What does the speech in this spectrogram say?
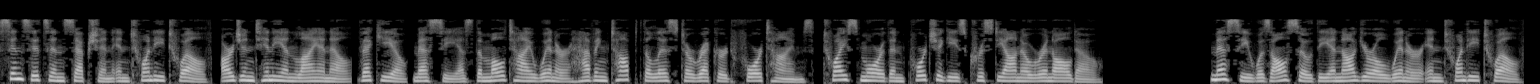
Since its inception in 2012, Argentinian Lionel Vecchio Messi is the multi-winner having topped the list a record four times, twice more than Portuguese Cristiano Ronaldo. Messi was also the inaugural winner in 2012.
